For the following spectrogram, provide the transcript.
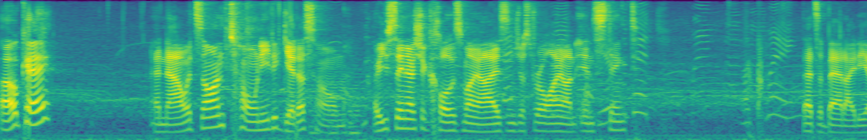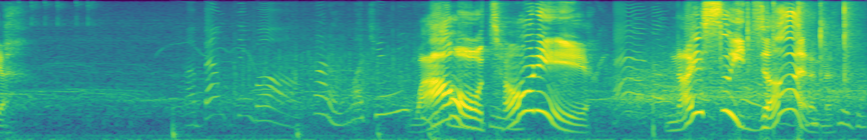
Okay. And now it's on Tony to get us home. Are you saying I should close my eyes and just rely on instinct? pitch. A swing. That's a bad idea. A bouncing ball. Gotta watch your. Wow, Tony! Nicely done! Kids are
